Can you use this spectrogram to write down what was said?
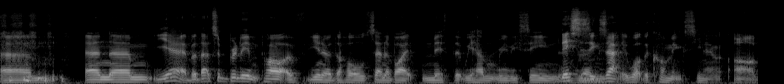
um, and um, yeah, but that's a brilliant part of you know the whole Cenobite myth that we haven't really seen. This is exactly what the comics, you know, are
